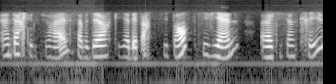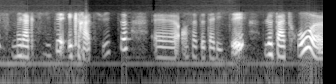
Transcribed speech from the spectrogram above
interculturel. Ça veut dire qu'il y a des participants qui viennent, euh, qui s'inscrivent, mais l'activité est gratuite euh, en sa totalité. Le patron euh,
